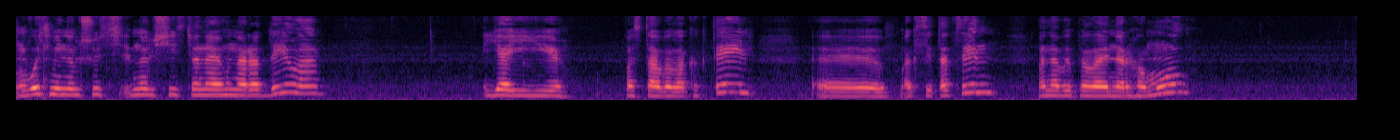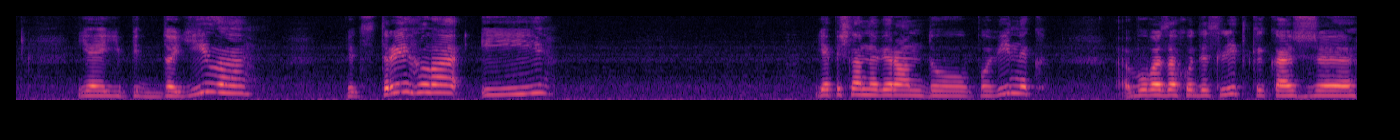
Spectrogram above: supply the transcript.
О 8.06 вона його народила. Я її поставила коктейль, е, окситоцин, вона випила енергомол. Я її піддоїла, підстригла і я пішла на віранду по віник. Вова заходить слідки, каже,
